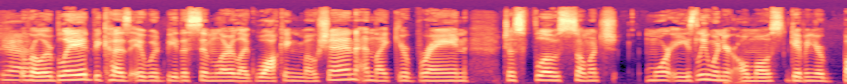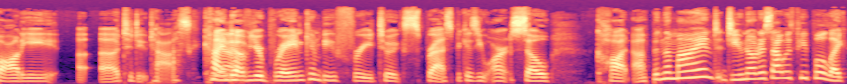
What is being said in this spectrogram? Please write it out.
yeah. rollerblade because it would be the similar like walking motion, and like your brain just flows so much more easily when you're almost giving your body a, to do task. Kind yeah. of your brain can be free to express because you aren't so caught up in the mind. Do you notice that with people? Like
